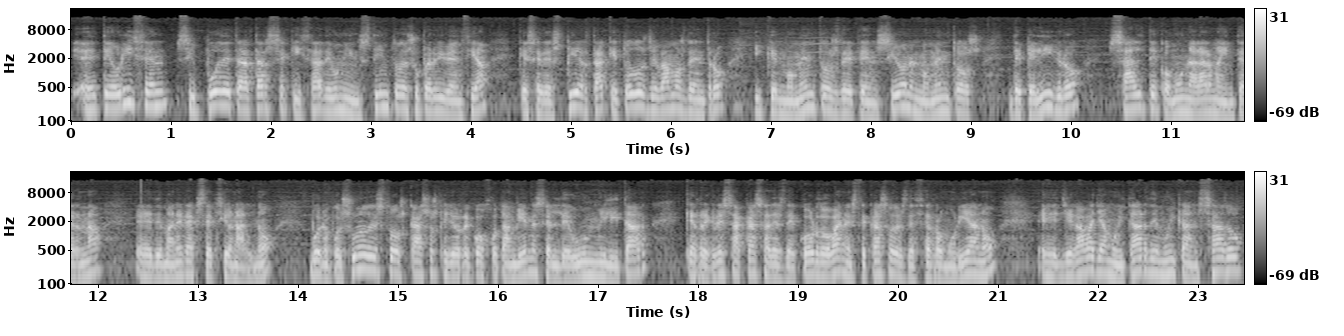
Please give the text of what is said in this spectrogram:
eh, teoricen si puede tratarse quizá de un instinto de supervivencia que se despierta, que todos llevamos dentro y que en momentos de tensión, en momentos de peligro, salte como una alarma interna eh, de manera excepcional, ¿no? Bueno, pues uno de estos casos que yo recojo también es el de un militar que regresa a casa desde Córdoba, en este caso desde Cerro Muriano, llegaba ya muy tarde, muy cansado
